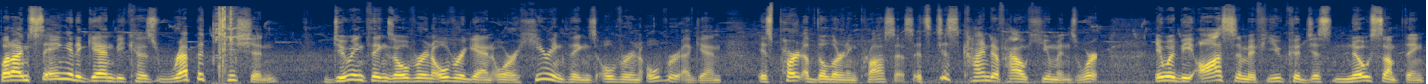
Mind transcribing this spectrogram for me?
But I'm saying it again because repetition doing things over and over again or hearing things over and over again is part of the learning process. It's just kind of how humans work. It would be awesome if you could just know something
